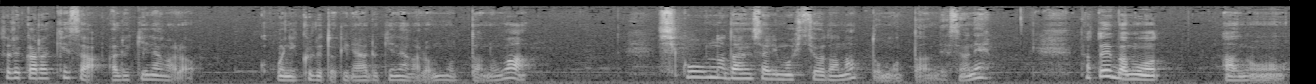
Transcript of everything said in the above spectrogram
それから今朝歩きながらここに来る時に歩きながら思ったのは思考の断捨離も必要だなと思ったんですよね。例えばもうあの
